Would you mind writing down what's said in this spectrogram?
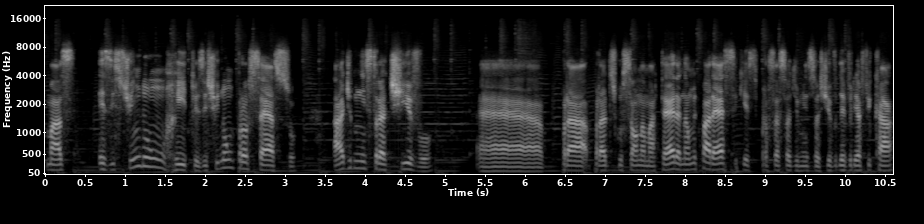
Mas existindo um rito, existindo um processo administrativo é, para discussão na matéria, não me parece que esse processo administrativo deveria ficar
